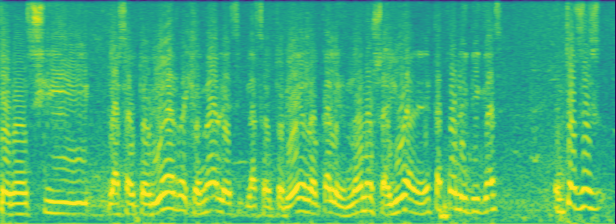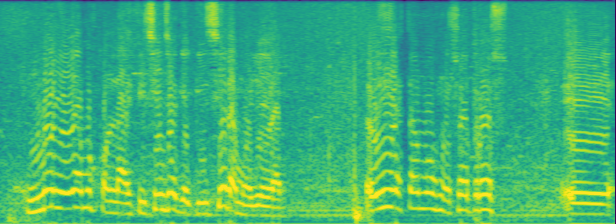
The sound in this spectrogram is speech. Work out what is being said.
pero si las autoridades regionales y las autoridades locales no nos ayudan en estas políticas, entonces no llegamos con la eficiencia que quisiéramos llegar. Hoy día estamos nosotros eh,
